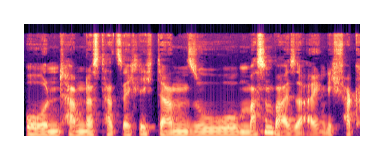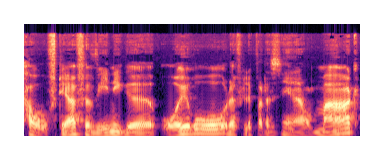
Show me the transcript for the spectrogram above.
und haben das tatsächlich dann so massenweise eigentlich verkauft, ja, für wenige Euro oder vielleicht war das ja auch Mark.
